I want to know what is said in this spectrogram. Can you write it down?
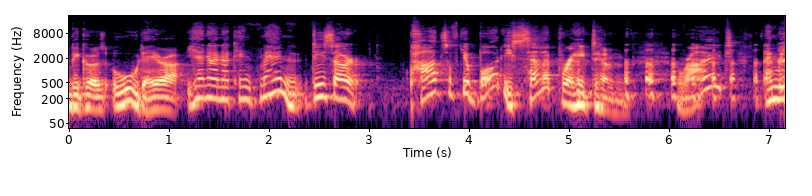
Because oh, they are. You know, and I think, man, these are parts of your body. Celebrate them, right? And we,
